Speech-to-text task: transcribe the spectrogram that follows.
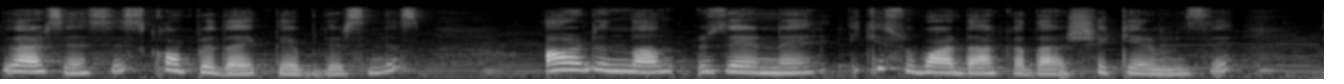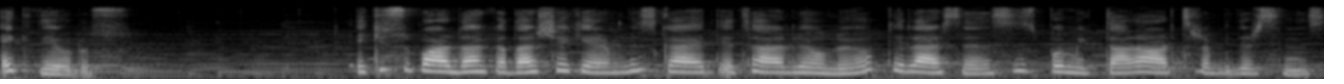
Dilerseniz siz komple de ayıklayabilirsiniz. Ardından üzerine 2 su bardağı kadar şekerimizi ekliyoruz. 2 su bardağı kadar şekerimiz gayet yeterli oluyor. Dilerseniz siz bu miktarı artırabilirsiniz.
